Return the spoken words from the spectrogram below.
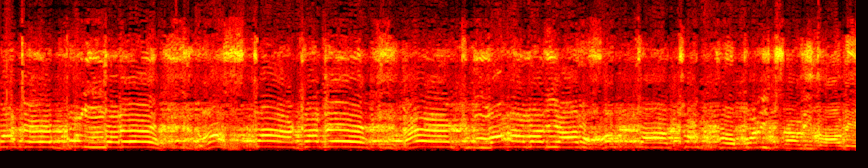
ঘাটে, বন্দরে, রাস্তাঘাটে এক মারামারি আর হত্যা যজ্ঞ পরিচালিত হবে।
